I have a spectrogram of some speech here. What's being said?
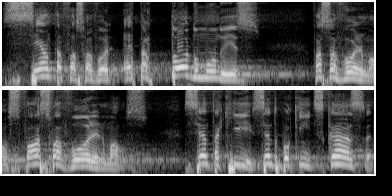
senta, faz favor, é para todo mundo isso. Faz favor, irmãos, faz favor, irmãos. Senta aqui, senta um pouquinho, descansa.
